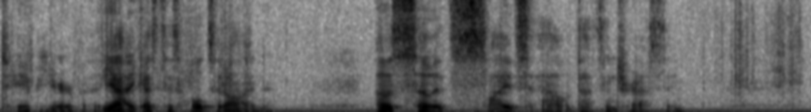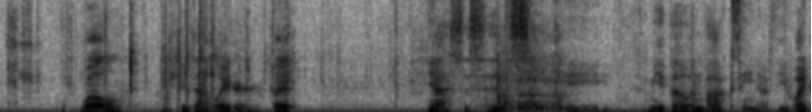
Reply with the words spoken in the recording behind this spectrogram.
tape here, but yeah, I guess this holds it on. Oh, so it slides out. That's interesting. Well, do that later. But yes, this is a amiibo unboxing of the white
